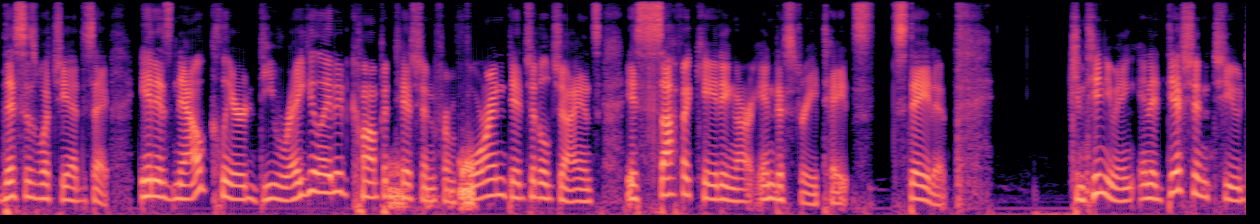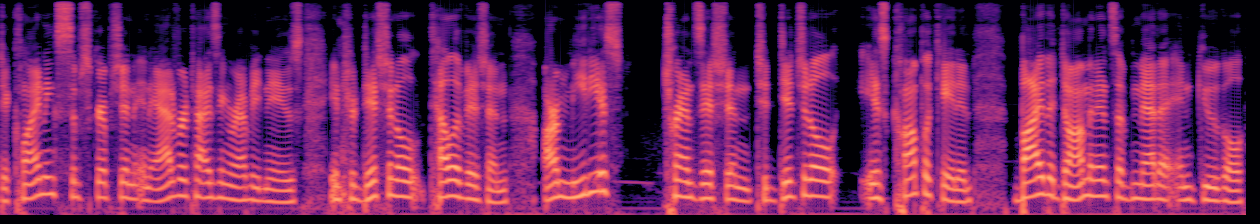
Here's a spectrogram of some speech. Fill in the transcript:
This is what she had to say. It is now clear deregulated competition from foreign digital giants is suffocating our industry, Tait stated. Continuing, in addition to declining subscription and advertising revenues in traditional television, our media's transition to digital is complicated by the dominance of Meta and Google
